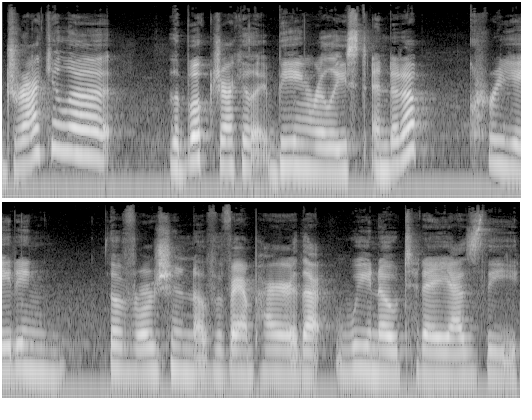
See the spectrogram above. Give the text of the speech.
Dracula, the book Dracula being released, ended up creating the version of a vampire that we know today as the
